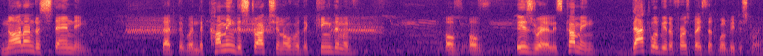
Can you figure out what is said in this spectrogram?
not understanding that when the coming destruction over the kingdom of, of, of Israel is coming, that will be the first place that will be destroyed.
